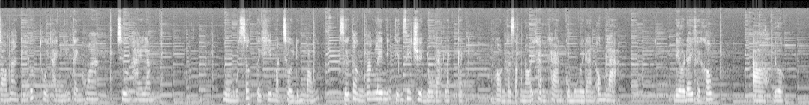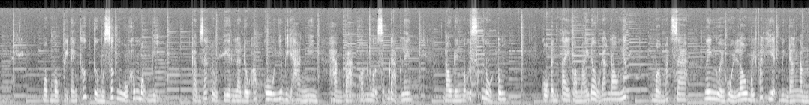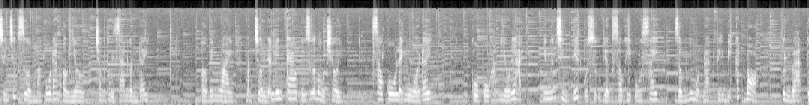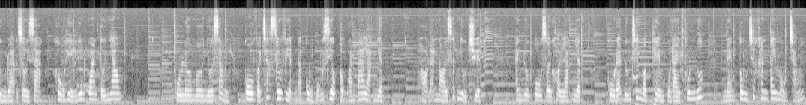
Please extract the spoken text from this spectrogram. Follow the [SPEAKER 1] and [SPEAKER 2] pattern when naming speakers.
[SPEAKER 1] Gió mang ký ức thổi thành những cánh hoa Chương 25 Ngủ một giấc tới khi mặt trời đứng bóng Dưới tầng vang lên những tiếng di chuyển đồ đạc lạch cạch Còn cả giọng nói khàn khàn của một người đàn ông lạ. Để ở đây phải không? À, được. Mộc Mộc bị đánh thức từ một giấc ngủ không mộng mị. Cảm giác đầu tiên là đầu óc cô như bị hàng nghìn, hàng vạn con ngựa dẫm đạp lên Đau đến nỗi sắp nổ tung. Cô ấn tay vào mái đầu đang đau nhức. Mở mắt ra, ngây người hồi lâu mới phát hiện mình đang nằm trên chiếc giường mà cô đang ở nhờ trong thời gian gần đây. Ở bên ngoài, mặt trời đã lên cao tới giữa bầu trời. Sao cô lại ngủ ở đây? Cô cố gắng nhớ lại, nhưng những chỉnh tiết của sự việc sau khi uống say giống như một đoạn phim bị cắt bỏ, từng đoạn từng đoạn rời rạc, không hề liên quan tới nhau. Cô lơ mơ nhớ rằng cô và chắc siêu Việt đã cùng uống rượu ở quán ba Lạc Nhật. Họ đã nói rất nhiều chuyện, anh đưa cô rời khỏi lạc nhật. Cô đã đứng trên bậc thềm của đài phun nước, Ném tung chiếc khăn tay màu trắng.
